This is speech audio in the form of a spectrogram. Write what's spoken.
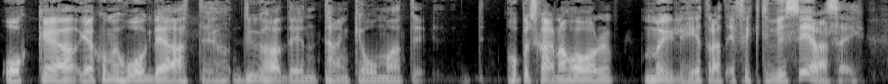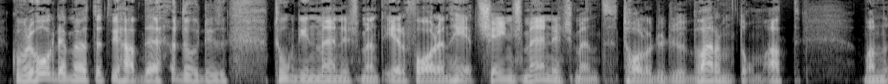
Och eh, jag kommer ihåg det att eh, du hade en tanke om att Hoppets stjärna har möjligheter att effektivisera sig. Kommer du ihåg det mötet vi hade då du tog din management-erfarenhet, change management talade du varmt om. Att man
